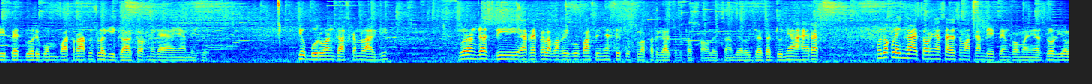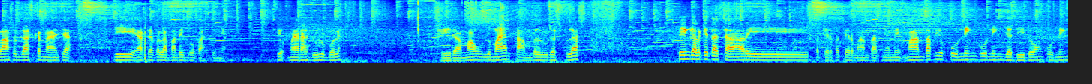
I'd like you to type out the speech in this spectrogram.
di bed 2400 lagi gacor nih kayaknya nih cuk yuk buruan gaskan lagi. Buruan gas di RTP 8000 pastinya situs slot tergacor tersolid sambil jaga dunia akhirat. Untuk link gacornya saya sematkan di pin komennya seluruh yuk langsung gaskan aja di RTP 8000 pastinya. Yuk merah dulu boleh. Tidak mau lumayan tambel udah 11 tinggal kita cari petir-petir mantapnya nih. Mantap yuk kuning kuning jadi dong kuning.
